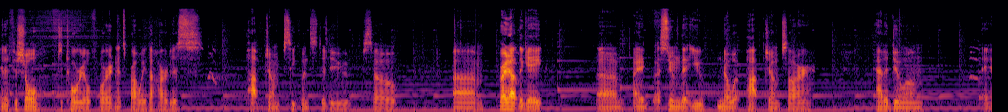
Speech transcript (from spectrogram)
an official tutorial for it and it's probably the hardest pop jump sequence to do. So um, right out the gate, um, I assume that you know what pop jumps are, how to do them, and,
